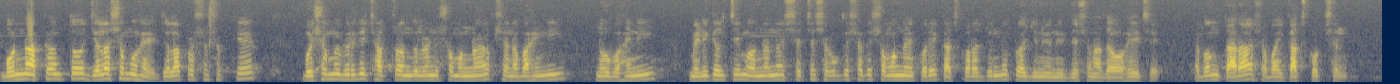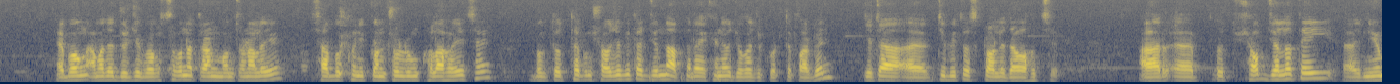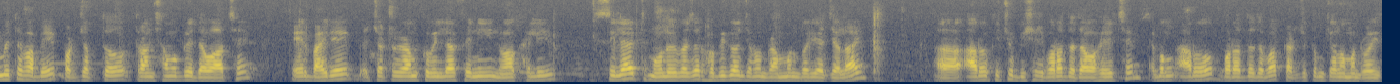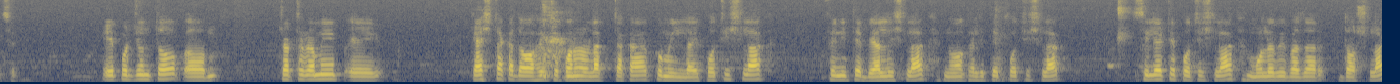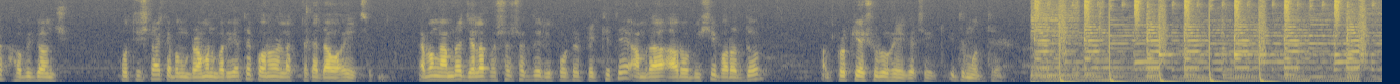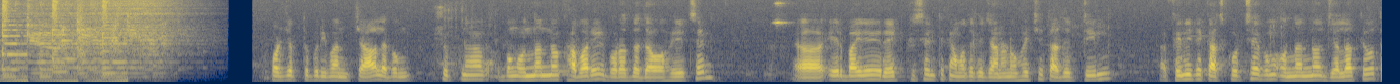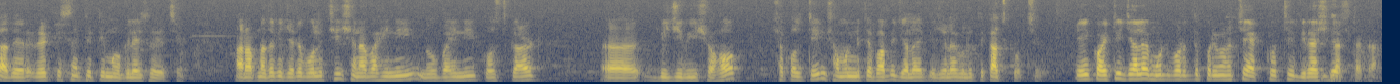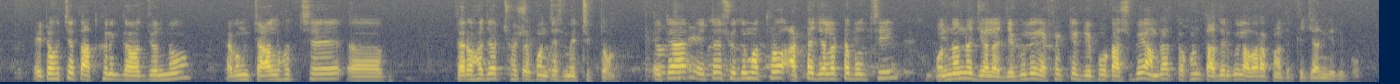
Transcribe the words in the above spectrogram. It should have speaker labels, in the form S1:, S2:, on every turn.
S1: বন্যা আক্রান্ত জেলাসমূহে জেলা প্রশাসককে বৈষম্য বিরোধী ছাত্র আন্দোলনের সমন্বয়ক, সেনাবাহিনী, নৌবাহিনী, মেডিকেল টিম, অন্যান্য স্বেচ্ছাসেবকদের সাথে সমন্বয় করে কাজ করার জন্য প্রয়োজনীয় নির্দেশনা দেওয়া হয়েছে এবং তারা সবাই কাজ করছেন। এবং আমাদের দুর্যোগ ব্যবস্থাপনা ত্রাণ মন্ত্রণালয়ে সার্বক্ষণিক কন্ট্রোল রুম খোলা হয়েছে এবং তথ্য এবং সহযোগিতার জন্য আপনারা এখানেও যোগাযোগ করতে পারবেন, যেটা টিভিতে স্ক্রলে দেওয়া হচ্ছে। আর সব জেলাতেই নিয়মিতভাবে পর্যাপ্ত ত্রাণ সামগ্রী দেওয়া আছে। এর বাইরে চট্টগ্রাম, কুমিল্লা, ফেনী, নোয়াখালী, সিলেট, মৌলভীবাজার, হবিগঞ্জ এবং ব্রাহ্মণবাড়িয়া জেলায় আরও কিছু বিশেষ বরাদ্দ দেওয়া হয়েছে এবং আরও বরাদ্দ দেওয়ার কার্যক্রম চলমান রয়েছে। এ পর্যন্ত চট্টগ্রামে ক্যাশ টাকা দেওয়া হয়েছে পনেরো লাখ টাকা, কুমিল্লায় পঁচিশ লাখ, ফেনীতে বিয়াল্লিশ লাখ, নোয়াখালীতে পঁচিশ লাখ সিলেটে পঁচিশ লাখ, মৌলভীবাজার দশ লাখ, হবিগঞ্জ পঁচিশ লাখ এবং ব্রাহ্মণবাড়িয়াতে পনেরো লাখ টাকা দেওয়া হয়েছে। এবং আমরা জেলা প্রশাসকদের রিপোর্টের প্রেক্ষিতে আমরা আরও বেশি বরাদ্দ প্রক্রিয়া শুরু হয়ে গেছে ইতিমধ্যে। পর্যাপ্ত পরিমাণ চাল এবং শুকনা এবং অন্যান্য খাবারের বরাদ্দ দেওয়া হয়েছে। এর বাইরে রেড ক্রিসেন্ট থেকে আমাদেরকে জানানো হয়েছে, তাদের টিম ফেনীতে কাজ করছে এবং অন্যান্য জেলাতেও তাদের রেড ক্রিসেন্টের টিম মোবিলাইজ হয়েছে। আর আপনাদেরকে যেটা বলেছি, সেনাবাহিনী, নৌবাহিনী কোস্টগার্ড বিজিবি সহ সকল টিম সমন্বিতভাবে জেলায়, জেলাগুলোতে কাজ করছে। এই কয়টি জেলায় মোট বরাদ্দ পরিমাণ হচ্ছে এক কোটি বিরাশি লাখ টাকা। এটা হচ্ছে তাৎক্ষণিক দেওয়ার জন্য এবং চাল হচ্ছে তেরো হাজার ছশো পঞ্চাশ মেট্রিক টন। এটা এটা শুধুমাত্র আটটা জেলারটা বলছি, অন্যান্য জেলা যেগুলির এফেক্টেড রিপোর্ট আসবে, আমরা তখন তাদেরগুলো আবার আপনাদেরকে জানিয়ে দেবো।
